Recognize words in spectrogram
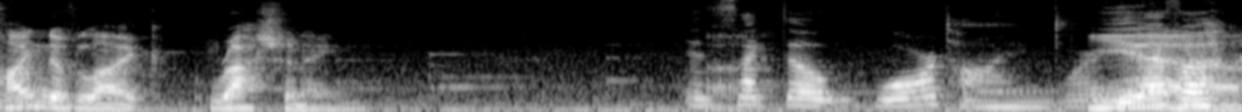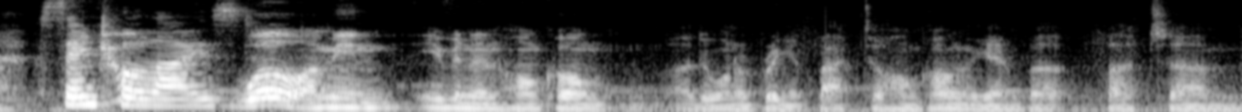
kind of like rationing. It's like the wartime where you have a centralized. Well, I mean, even in Hong Kong, I don't want to bring it back to Hong Kong again, but but um,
